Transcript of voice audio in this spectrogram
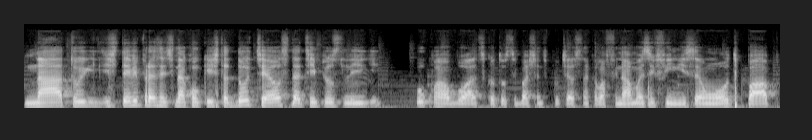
nato, e esteve presente na conquista do Chelsea da Champions League, o qual boatos que eu torci bastante pro Chelsea naquela final, mas enfim, isso é um outro papo.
